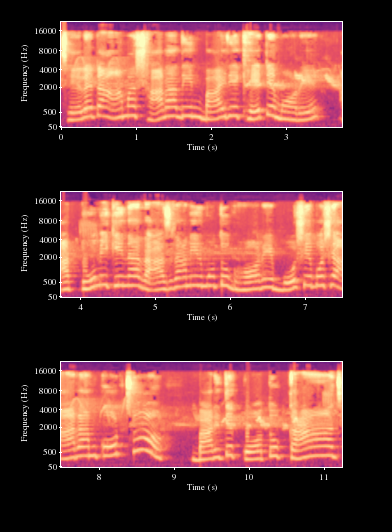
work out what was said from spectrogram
ছেলেটা আমার সারাদিন বাইরে খেটে মরে। আর তুমি কিনা রাজরানীর মতো ঘরে বসে বসে আরাম করছ? বাড়িতে কত কাজ,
